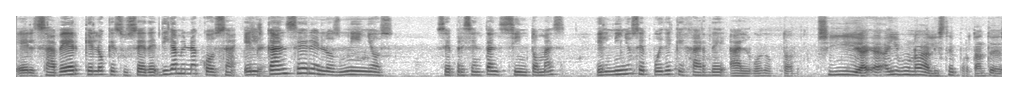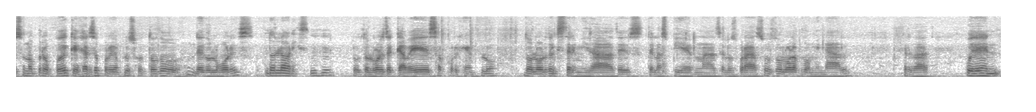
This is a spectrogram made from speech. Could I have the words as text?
el saber qué es lo que sucede. Dígame una cosa, ¿el cáncer en los niños se presentan síntomas? ¿El niño se puede quejar de algo, doctor? Sí, hay, una lista importante de eso, ¿no? Pero puede quejarse, por ejemplo, sobre todo de dolores. Dolores. Los dolores de cabeza, por ejemplo, dolor de extremidades, de las piernas, de los brazos, dolor abdominal, ¿verdad? Pueden,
